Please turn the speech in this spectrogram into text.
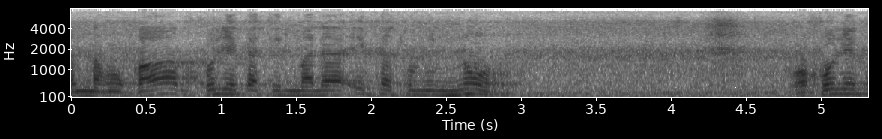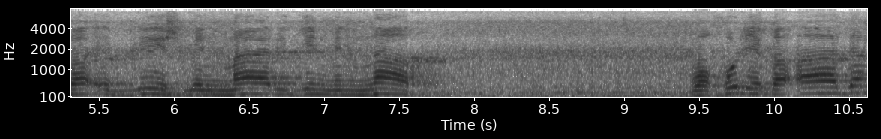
أنه قال خلقت الملائكة من نور وخلق إبليس من مارج من نار وخلق آدم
